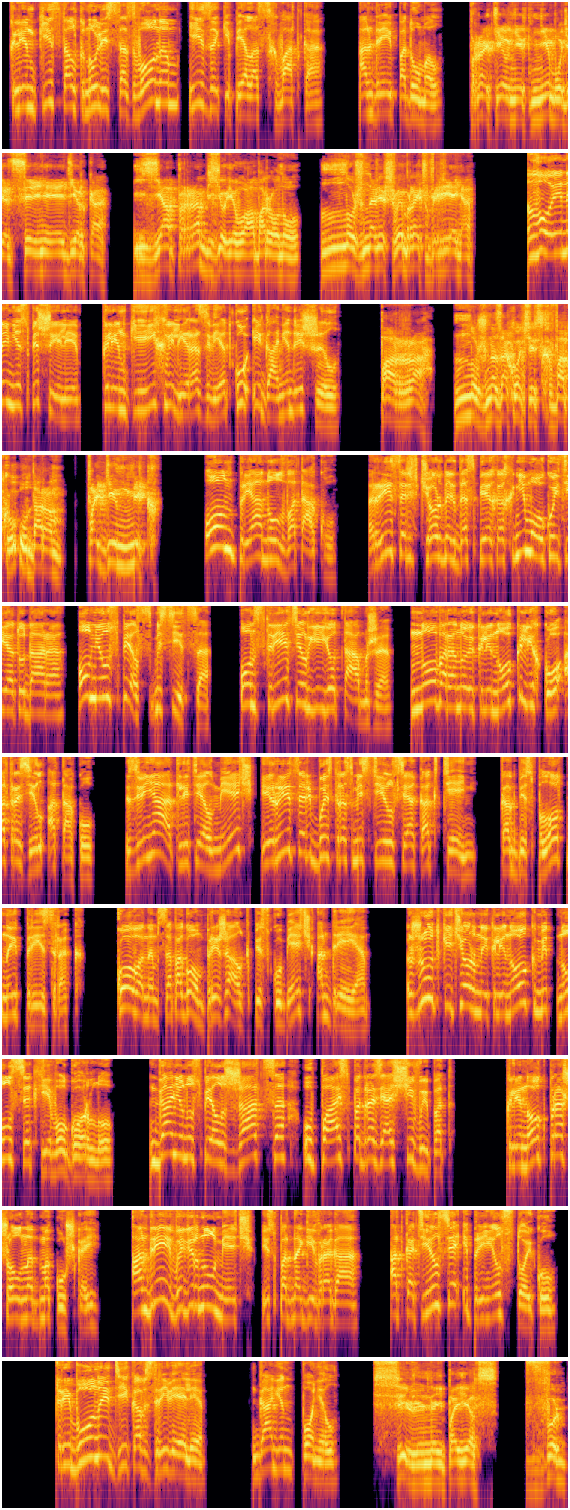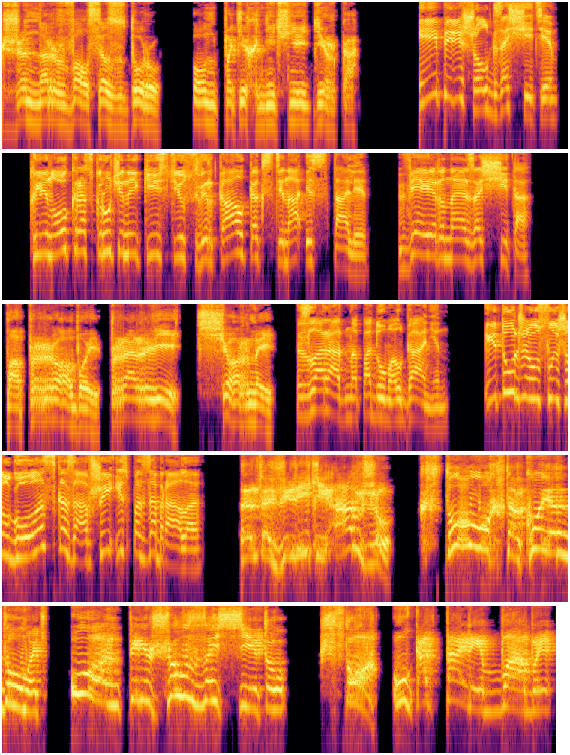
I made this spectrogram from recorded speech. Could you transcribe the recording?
Клинки столкнулись со звоном, и закипела схватка. Андрей подумал. Противник не будет сильнее Дирка. Я пробью его оборону. Нужно лишь выбрать время. Воины не спешили. Клинки их вели разведку, и Ганин решил. Пора. Нужно закончить схватку ударом в один миг. Он прянул в атаку. Рыцарь в черных доспехах не мог уйти от удара. Он не успел сместиться. Он встретил ее там же. Но вороной клинок легко отразил атаку. Звеня отлетел меч, и рыцарь быстро сместился, как тень, как бесплотный призрак. Кованым сапогом прижал к песку меч Андрея. Жуткий черный клинок метнулся к его горлу. Ганин успел сжаться, упасть под разящий выпад. Клинок прошел над макушкой. Андрей выдернул меч из-под ноги врага, откатился и принял стойку. Трибуны дико взревели. Ганин понял. Сильный боец. Вот же нарвался с дуру. Он потехничней Дирка. И перешел к защите. Клинок, раскрученный кистью, сверкал, как стена из стали. Веерная защита. Попробуй, прорви, черный. Злорадно подумал Ганин. И тут же услышал голос, сказавший из-под забрала. Это великий Арджу! Кто мог такое думать? Он перешел в защиту! Что, укатали бабы?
